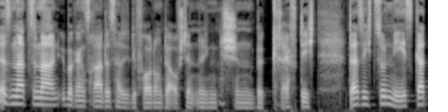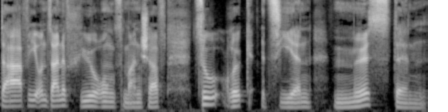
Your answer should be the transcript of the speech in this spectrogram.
des Nationalen Übergangsrates hatte die Forderung der Aufständischen bekräftigt, dass sich zunächst Gaddafi und seine Führungsmannschaft zurückziehen müssten.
